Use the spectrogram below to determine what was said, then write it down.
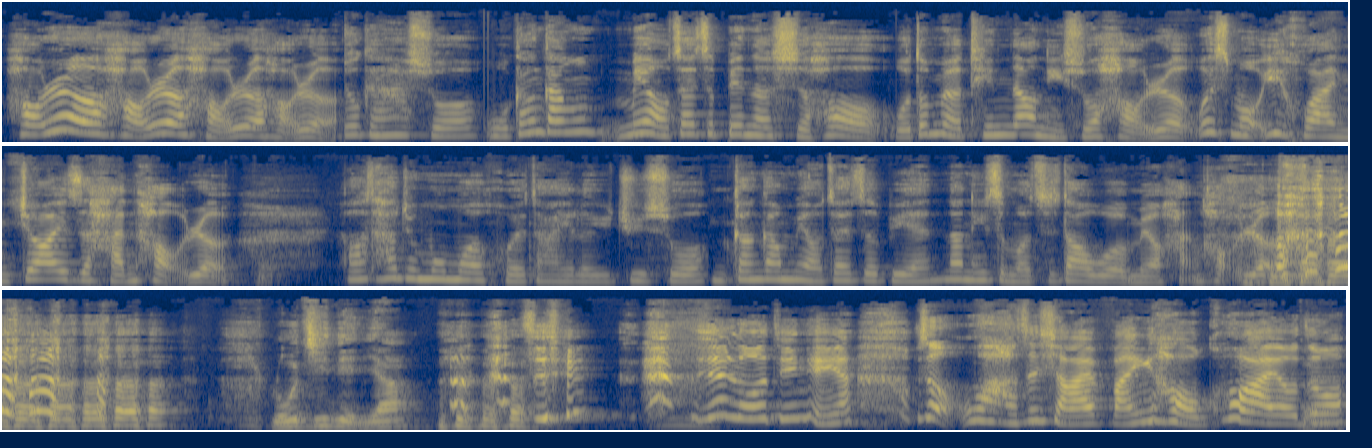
好热，好热，好热，好热！”就跟他说：“我刚刚没有在这边的时候，我都没有听到你说好热，为什么我一回来你就要一直喊好热？”然后他就默默回答了一句说：“你刚刚没有在这边，那你怎么知道我有没有喊好热？” 逻辑碾压，直 接直接逻辑碾压。我说：“哇，这小孩反应好快哦！怎么？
